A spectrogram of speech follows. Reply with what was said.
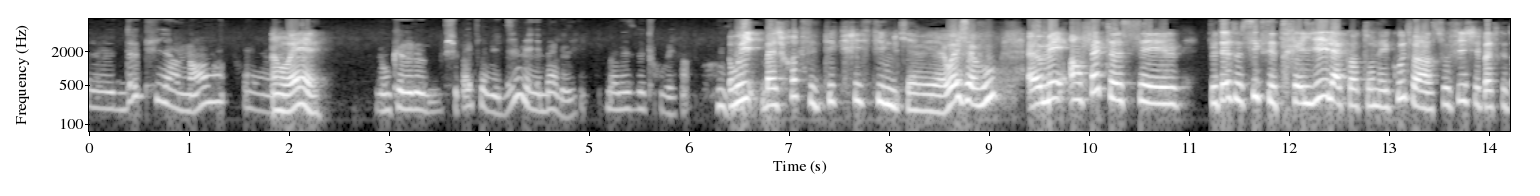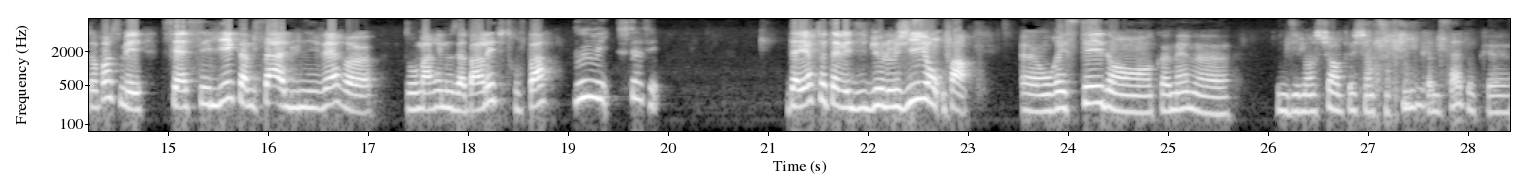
euh, depuis un an. Ouais. donc, euh, je sais pas qui avait dit, mais bah, laisse de trouver ça. Oui, bah, je crois que c'était Christine qui avait. Ouais, j'avoue. Mais en fait, c'est peut-être aussi que c'est très lié là quand on écoute. Enfin, Sophie, je sais pas ce que tu en penses, mais c'est assez lié comme ça à l'univers euh, dont Marie nous a parlé, tu trouves pas? Oui, oui, tout à fait. D'ailleurs, toi, tu avais dit biologie. on- Enfin, euh, on restait dans quand même euh, une dimension un peu scientifique comme ça. Donc, euh,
